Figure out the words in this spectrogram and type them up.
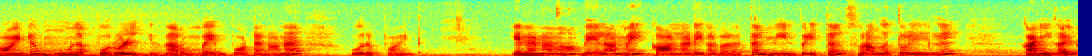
பாயிண்ட்டு மூலப்பொருள். இதுதான் ரொம்ப இம்பார்ட்டண்டான ஒரு பாயிண்ட் என்னென்னலாம் வேளாண்மை கால்நடைகள் வளர்த்தல் மீன் பிடித்தல் சுரங்கத் தொழில்கள் கனிகள்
